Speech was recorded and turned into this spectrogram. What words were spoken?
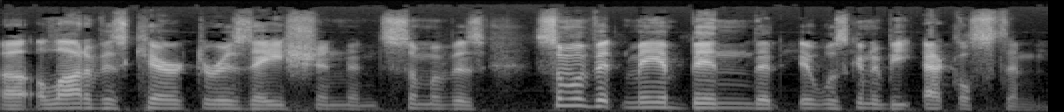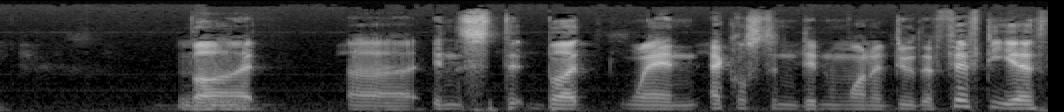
uh, a lot of his characterization and some of his, some of it may have been that it was going to be Eccleston, Mhm. but uh, inst- but when Eccleston didn't want to do the 50th,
